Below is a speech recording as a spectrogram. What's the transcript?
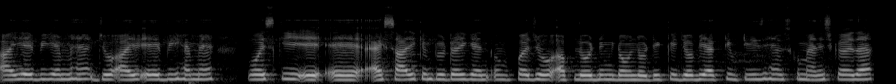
I A B M है जो आई ए बी एम है वो इसकी ए, ए, सारी कंप्यूटर के ऊपर जो अपलोडिंग डाउनलोडिंग की जो भी एक्टिविटीज़ हैं उसको मैनेज कर रहा है।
